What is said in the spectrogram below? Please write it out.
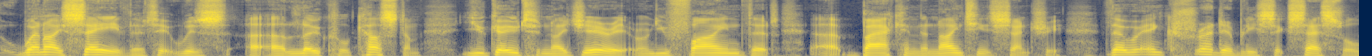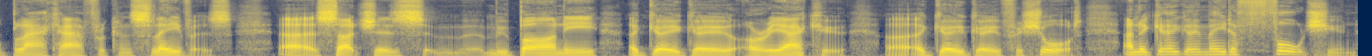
when I say that it was a, a, local custom, you go to Nigeria and you find that uh, back in the 19th century, there were incredibly successful black African slavers, uh, such as Nwaubani Agogo Oriakụ, uh, Agogo for short. And Agogo made a fortune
